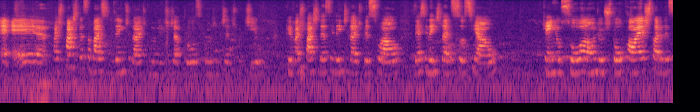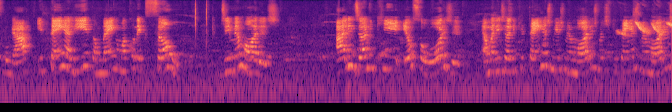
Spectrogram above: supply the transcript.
é, faz parte dessa base de identidade, como a gente já trouxe, como a gente já discutiu, porque faz parte dessa identidade pessoal, dessa identidade social, quem eu sou, aonde eu estou, qual é a história desse lugar, e tem ali também uma conexão de memórias. A Lidiane que eu sou hoje é uma Lidiane que tem as minhas memórias, mas que tem as memórias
